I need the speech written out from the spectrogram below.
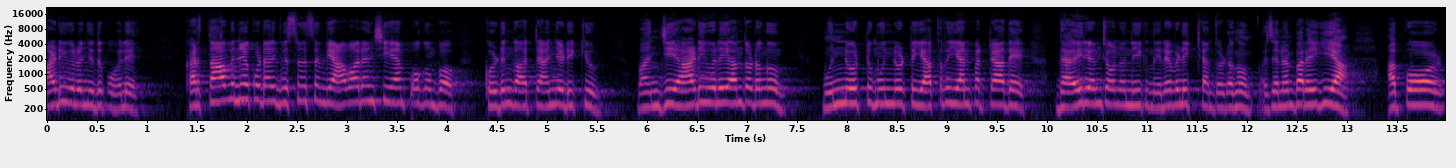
ആടിയുലഞ്ഞതുപോലെ കർത്താവിനെ കൂടാതെ ബിസിനസ്സും വ്യാപാരം ചെയ്യാൻ പോകുമ്പോൾ കൊടുങ്കാറ്റ് ആഞ്ഞടിക്കും ആടി ഉലയാൻ തുടങ്ങും. മുന്നോട്ട് മുന്നോട്ട് യാത്ര ചെയ്യാൻ പറ്റാതെ ധൈര്യം ചോർന്ന് നീ നിലവിളിക്കാൻ തുടങ്ങും. വചനം പറയുക അപ്പോൾ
